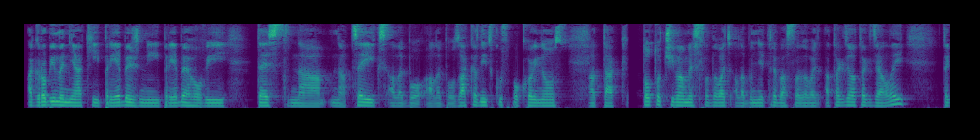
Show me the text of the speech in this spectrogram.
Ak robíme nejaký priebežný, priebehový test na, na CX alebo, alebo zákazníckú spokojnosť, a tak toto, či máme sledovať alebo netreba sledovať a tak ďalej, tak ďalej. Tak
